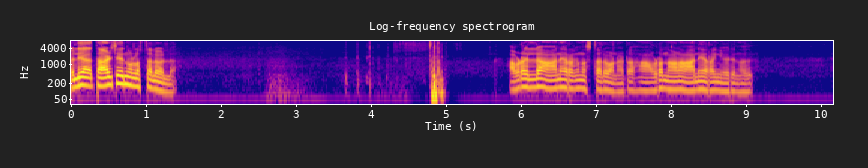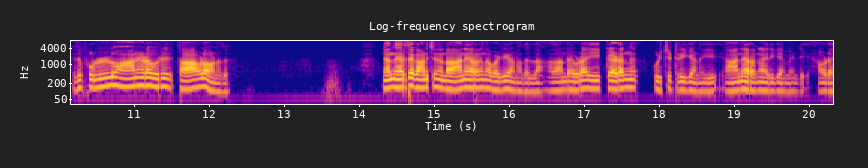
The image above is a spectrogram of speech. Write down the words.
വലിയ താഴ്ചയെന്നുള്ള സ്ഥലമല്ല. അവിടെ എല്ലാം ആന ഇറങ്ങുന്ന സ്ഥലമാണ് കേട്ടോ. അവിടെ നിന്നാണ് ആന ഇറങ്ങി വരുന്നത്. ഇത് ഫുള്ളും ആനയുടെ ഒരു താവളമാണിത്. ഞാൻ നേരത്തെ കാണിച്ചിട്ടുണ്ട് ആന ഇറങ്ങുന്ന വഴിയാണ് അതെല്ലാം. അതാണ്ട് ഇവിടെ ഈ കിടങ്ങ് കുഴിച്ചിട്ടിരിക്കുകയാണ്. ഈ ആന ഇറങ്ങാതിരിക്കാൻ വേണ്ടി അവിടെ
